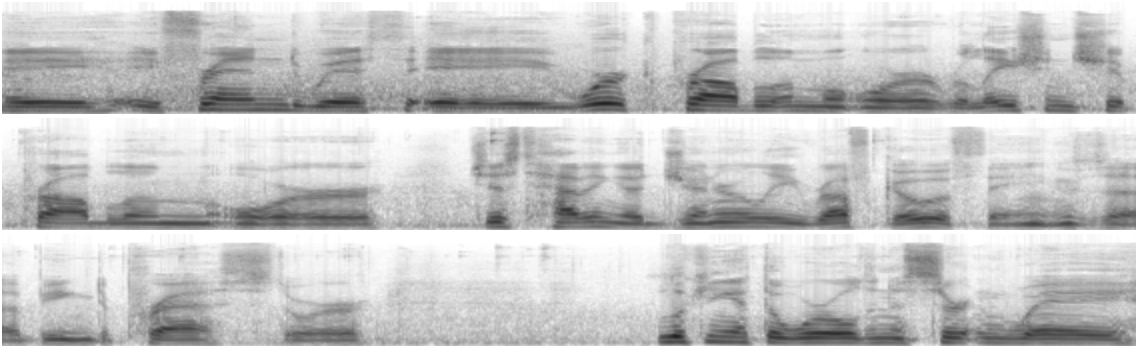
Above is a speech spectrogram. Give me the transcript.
a, a friend with a work problem or a relationship problem or just having a generally rough go of things, uh, being depressed or looking at the world in a certain way,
